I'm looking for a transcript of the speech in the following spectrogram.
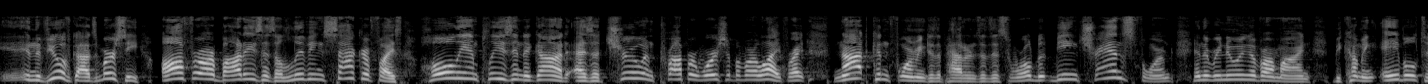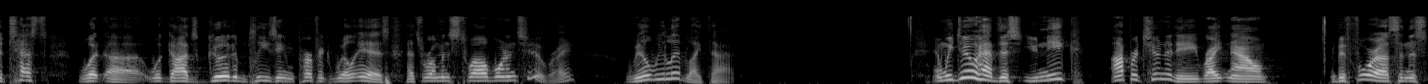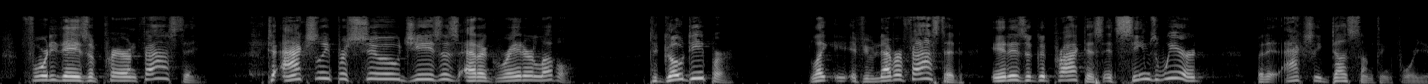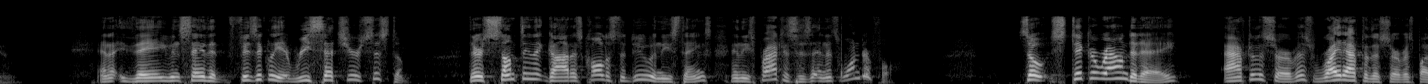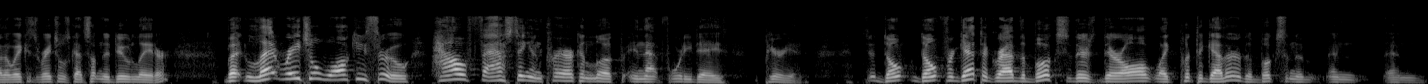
in the view of God's mercy, offer our bodies as a living sacrifice, holy and pleasing to God, as a true and proper worship of our life, right? Not conforming to the patterns of this world, but being transformed in the renewing of our mind, becoming able to test what, uh, what God's good and pleasing and perfect will is. That's Romans 12, 1 and 2, right? Will we live like that? And we do have this unique opportunity right now before us in this 40 days of prayer and fasting to actually pursue Jesus at a greater level, to go deeper. Like if you've never fasted, it is a good practice. It seems weird, but it actually does something for you. And uh, they even say that physically it resets your system. There's something that God has called us to do in these things, in these practices, and it's wonderful. So stick around today after the service, right after the service, by the way, because Rachel's got something to do later. But let Rachel walk you through how fasting and prayer can look in that 40 day period. Don't don't forget to grab the books. There's they're all like put together, the books and the and and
